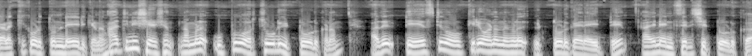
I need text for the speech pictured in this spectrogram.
ഇളക്കി കൊടുത്തുകൊണ്ടേ ഇരിക്കണം അതിനുശേഷം നമ്മൾ ഉപ്പ് കുറച്ചുകൂടി ഇട്ട് കൊടുക്കണം. അത് ടേസ്റ്റ് നോക്കിയിട്ട് വേണം നിങ്ങൾ ഇട്ട് കൊടുക്കാനായിട്ട്. അതിനനുസരിച്ച് ഇട്ട് കൊടുക്കുക.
